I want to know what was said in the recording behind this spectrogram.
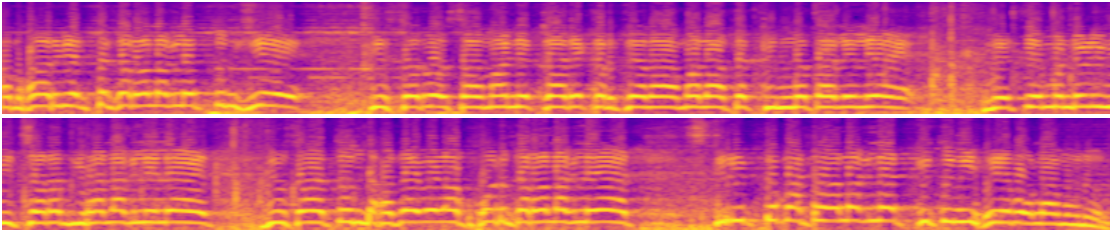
आभार व्यक्त करायला लागले तुमचे. की सर्वसामान्य कार्यकर्त्याला आम्हाला आता किंमत आलेली आहे. नेते मंडळी विचारात घ्या लागलेले आहेत. दिवसातून दहा दहा वेळा फोन करावं लागले आहेत. स्क्रिप्ट पाठवा लागल्यात की तुम्ही हे बोला म्हणून.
